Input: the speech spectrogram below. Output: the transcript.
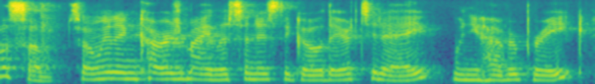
Awesome. So I'm going to encourage my listeners to go there today when you have a break.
